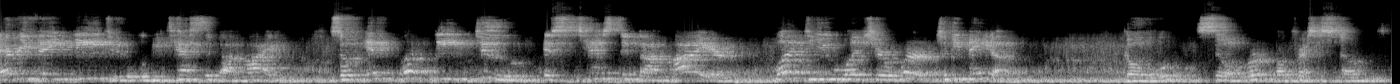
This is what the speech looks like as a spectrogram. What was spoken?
Everything we do will be tested by fire. So if what we do is tested by fire, what do you want your work to be made of? Gold, silver, or precious stones?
